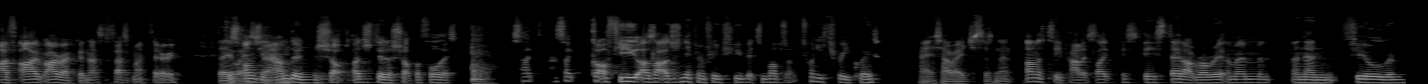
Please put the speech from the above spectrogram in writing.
I've, I I reckon that's that's my theory. Because honestly, man, I'm doing shops. I just did a shop before this. It's like I was like got a few. I was like, I'll just nip in through a few bits and bobs, like twenty three quid. Mate, it's outrageous, isn't it? Honestly, pal, it's like it's it's daylight robbery at the moment, and then fuel and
